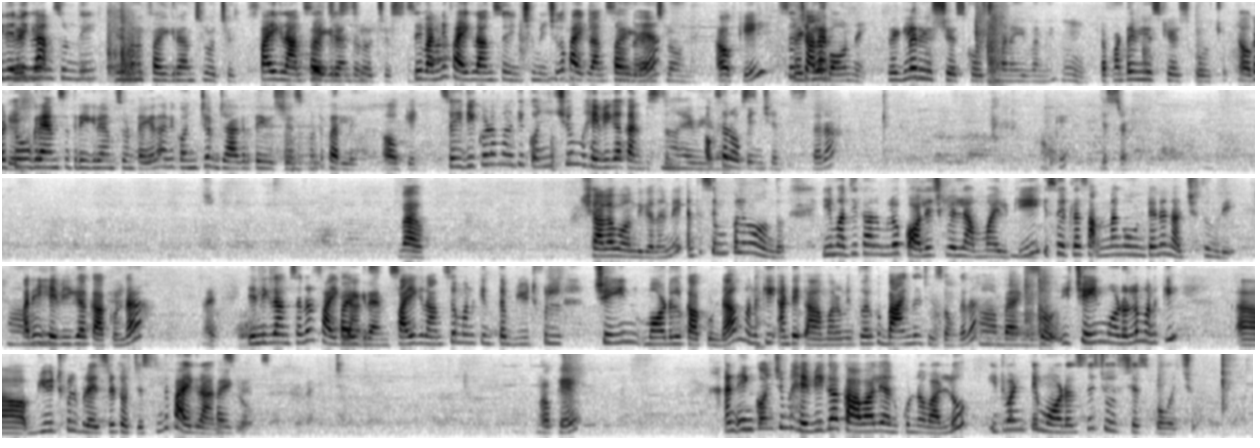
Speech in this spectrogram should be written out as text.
ఇది ఎన్ని గ్రామ్స్ ఉంది? ఇది మనకు ఫైవ్ గ్రామ్స్లో వచ్చేసి ఫైవ్ గ్రామ్స్ ఫైవ్ గ్రామ్స్లో వచ్చేస్తుంది. సో ఇవన్నీ ఫైవ్ గ్రామ్స్ ఇంచుమించుగా ఫైవ్ గ్రామ్స్ ఫైవ్ ఉన్నాయా? గ్రామ్స్లో ఉంది ఓకే సో చాలా బాగున్నాయి. రెగ్యులర్ యూస్ చేసుకోవచ్చు మనం ఇవన్నీ. రఫ్ అంటే యూస్ చేసుకోవచ్చు. Okay. Two grams three grams ఉంటాయి కదా అవి కొంచెం జాగ్రత్త యూస్ చేసుకుంటే పర్లేదు. ఓకే సో ఇది కూడా మనకి కొంచెం హెవీగా కనిపిస్తుంది. గా ఒకసారి ఓపెన్ చేస్తారా? ఓకే జస్ట్ వావ్ చాలా బాగుంది కదండి. ఎంత సింపుల్గా ఉందో. ఈ మధ్య కాలంలో కాలేజ్కి వెళ్ళే అమ్మాయిలకి సో ఇట్లా సన్నగా ఉంటేనే నచ్చుతుంది. మరి హెవీగా కాకుండా. ఎన్ని గ్రామ్స్ అన్నారు? Five grams. ఫైవ్ గ్రామ్స్ మనకి ఇంత బ్యూటిఫుల్ చైన్ మోడల్ కాకుండా మనకి అంటే మనం ఇంతవరకు బ్యాంగిల్ చూసాం కదా. బ్యాంగిల్. సో ఈ చైన్ మోడల్లో మనకి బ్యూటిఫుల్ బ్రేస్లెట్ వచ్చేస్తుంది ఫైవ్ గ్రామ్స్. ఓకే. అండ్ ఇంకొంచెం హెవీగా కావాలి అనుకున్న వాళ్ళు ఇటువంటి మోడల్స్ని చూస్ చేసుకోవచ్చు.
